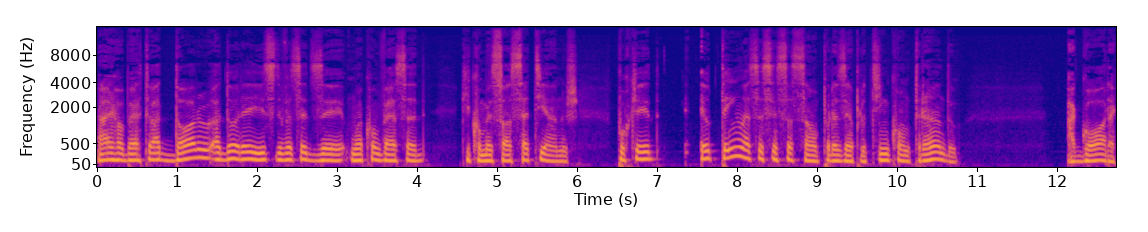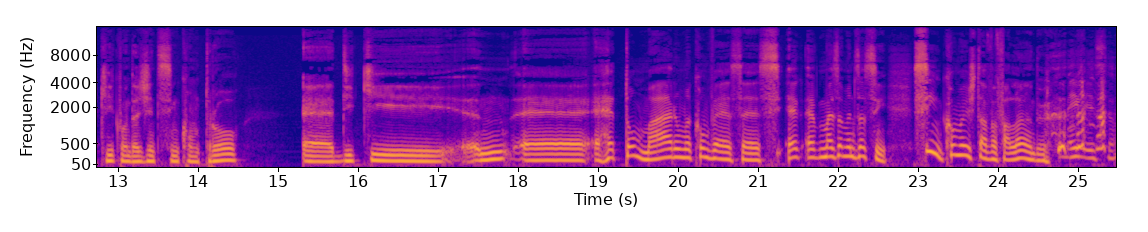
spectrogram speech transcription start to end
Ai, Roberto, eu adoro, adorei isso de você dizer uma conversa que começou há sete anos, porque eu tenho essa sensação, por exemplo, te encontrando agora aqui, quando a gente se encontrou, é, de que é, é retomar uma conversa. É, é- é mais ou menos assim. Sim, como eu estava falando, Meio isso.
